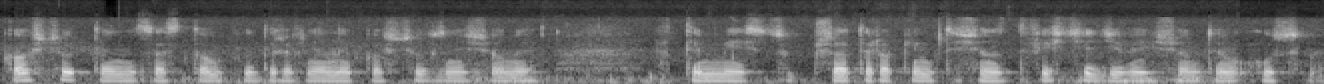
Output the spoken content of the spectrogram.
Kościół ten zastąpił drewniany kościół wzniesiony w tym miejscu przed rokiem 1298.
